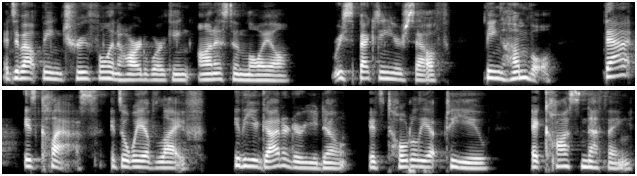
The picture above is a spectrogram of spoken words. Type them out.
It's about being truthful and hardworking, honest and loyal, respecting yourself, being humble. That is class. It's a way of life. Either you got it or you don't. It's totally up to you. It costs nothing,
